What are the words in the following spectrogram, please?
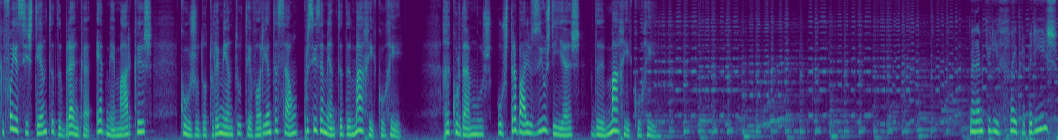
que foi assistente de Branca Edmé Marques, cujo doutoramento teve orientação precisamente de Marie Curie. Recordamos os trabalhos e os dias de Marie Curie. Madame Curie veio para Paris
